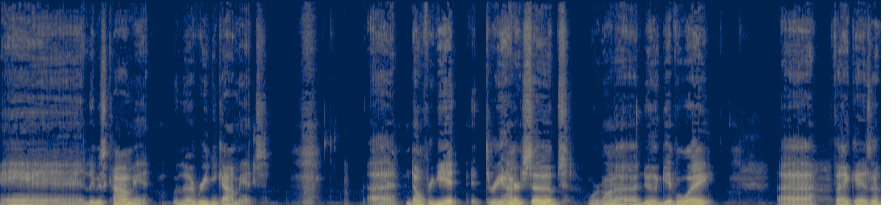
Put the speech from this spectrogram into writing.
there, and leave us a comment. We love reading comments. Uh, don't forget, at 300 subs, we're going to do a giveaway. Uh, I think as of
